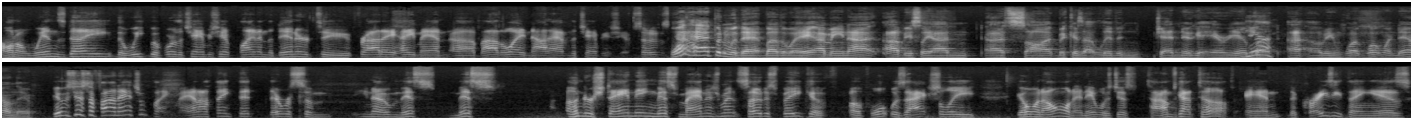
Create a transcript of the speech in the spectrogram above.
on a Wednesday the week before the championship planning the dinner to Friday. Hey man, uh, by the way, not having the championship. So it was What kinda- happened with that, by the way? I mean, I obviously I, I saw it because I live in Chattanooga area, Yeah. but I, I mean, what what went down there? it was just a financial thing, man. I think that there was some, you know, mis misunderstanding, mismanagement, so to speak, of of what was actually going on, and it was just times got tough. And the crazy thing is,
